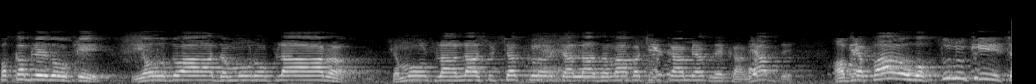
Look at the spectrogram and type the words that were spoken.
په قبل دو کې یو دعا د مور او پلار چې مور پلار الله سوچت کړو چې الله زما بچی کامیاب دی کامیاب دی او بیا پاغه وختونو کې چې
